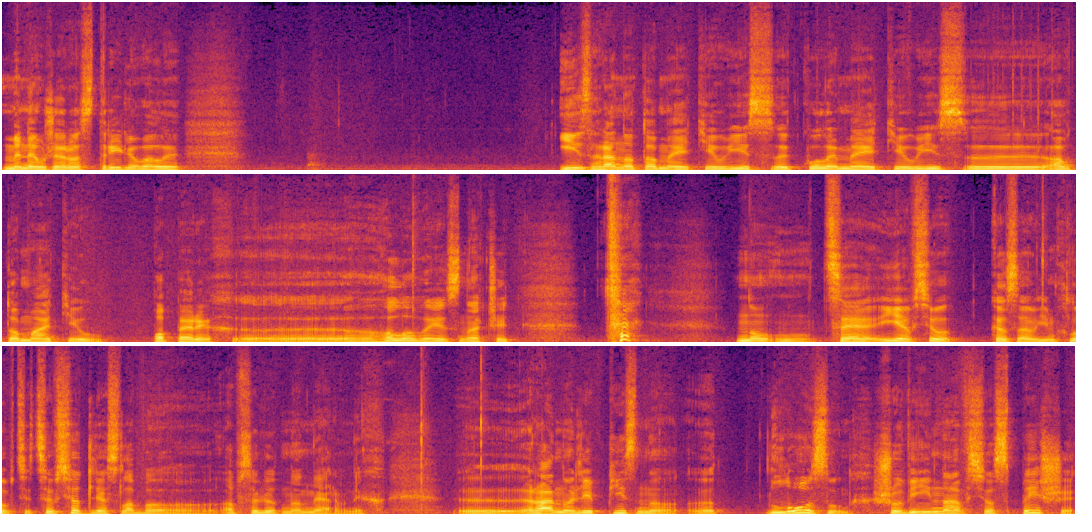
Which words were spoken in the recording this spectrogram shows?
мене вже розстрілювали із гранатометів, із кулеметів, із е, автоматів поперек е, голови, значить. Ну, це я все казав їм, хлопці, це все для слабо, абсолютно нервних. Е, Рано чи пізно лозунг, що війна все спише,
